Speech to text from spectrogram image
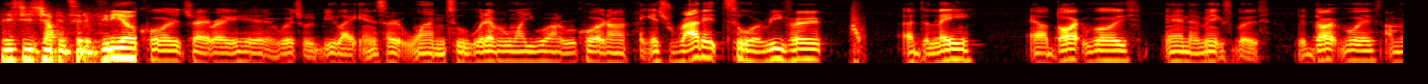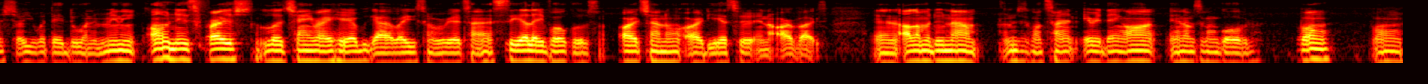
let's just jump into the video. Record track right here, which would be like insert one, two, whatever one you want to record on. It's routed to a reverb, a delay, a dark voice, and a mix bus the dark voice. I'm gonna show you what they do in a minute. On this first little chain right here, we got ready some real time CLA vocals, R channel, RDeEsser, and the RVox. And all I'm gonna do now, I'm just gonna turn everything on, and I'm just gonna go over. Boom, boom.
